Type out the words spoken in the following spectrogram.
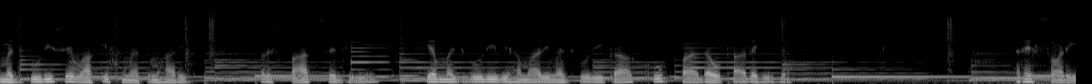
मजबूरी से वाकिफ़ हूँ मैं तुम्हारी। और इस बात से भी कि अब मजबूरी भी हमारी मजबूरी का खूब फ़ायदा उठा रही है। अरे सॉरी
